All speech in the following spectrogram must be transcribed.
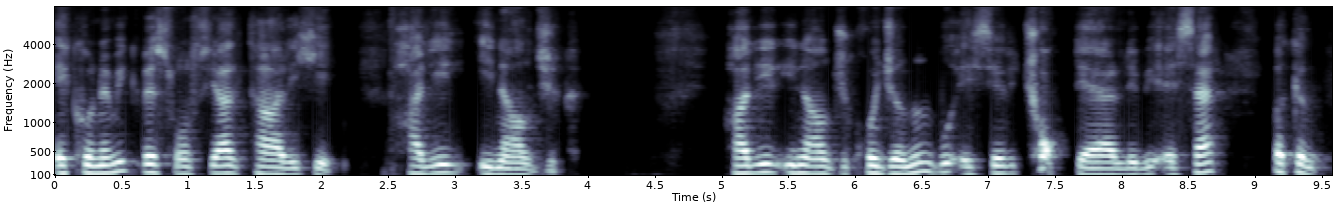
ekonomik ve sosyal tarihi Halil İnalcık. Halil İnalcık hocanın bu eseri çok değerli bir eser. Bakın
